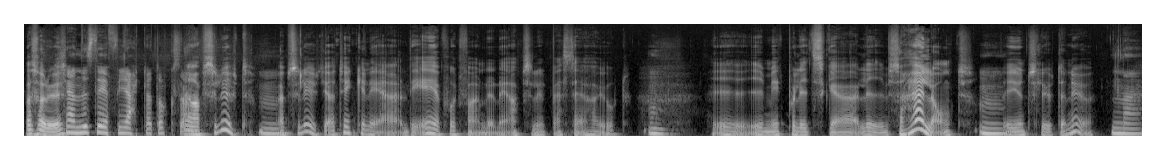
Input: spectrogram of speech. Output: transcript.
Vad sa du? Kändes det från hjärtat också? Ja, absolut. Mm. absolut. Jag tycker det är, det är fortfarande det absolut bästa jag har gjort Mm. i, i mitt politiska liv så här långt. Mm. Det är ju inte slut ännu. Nej.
